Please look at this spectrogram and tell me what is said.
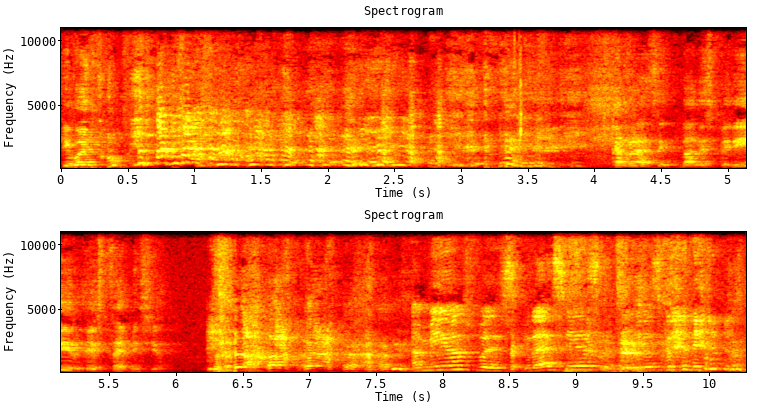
Y bueno. Carla se va a despedir esta emisión. amigos, pues gracias. amigos.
